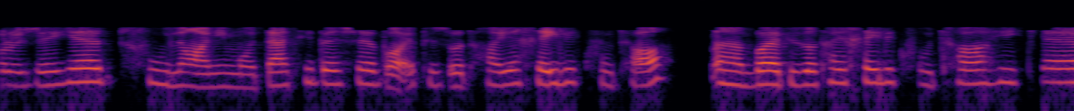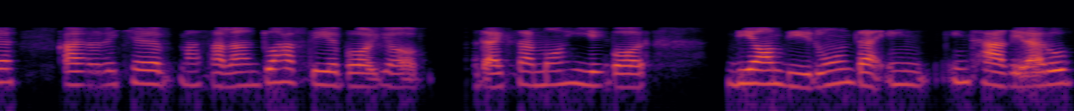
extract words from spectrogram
پروژه طولانی مدتی بشه با اپیزودهای خیلی کوتاه. با اپیزودهای خیلی کوتاهی که قراره که مثلا دو هفته یه بار یا اکثر ماهی یه بار بیام بیرون و این این تغییره رو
